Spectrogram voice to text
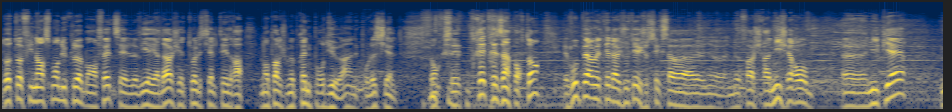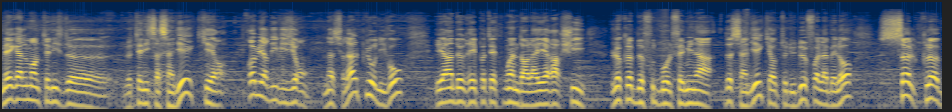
d'autofinancement du club. En fait, c'est le vieil adage et toi le ciel t'aidera. Non pas que je me prenne pour Dieu, hein, mais pour le ciel. Donc c'est très très important. Et vous me permettrez d'ajouter, je sais que ça ne, fâchera ni Jérôme euh, ni Pierre, mais également le tennis, de, le tennis à Saint-Dié, qui est première division nationale, plus haut niveau, et à un degré peut-être moins dans la hiérarchie, le club de football féminin de Saint-Dié, qui a obtenu deux fois la Belle Or, seul club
